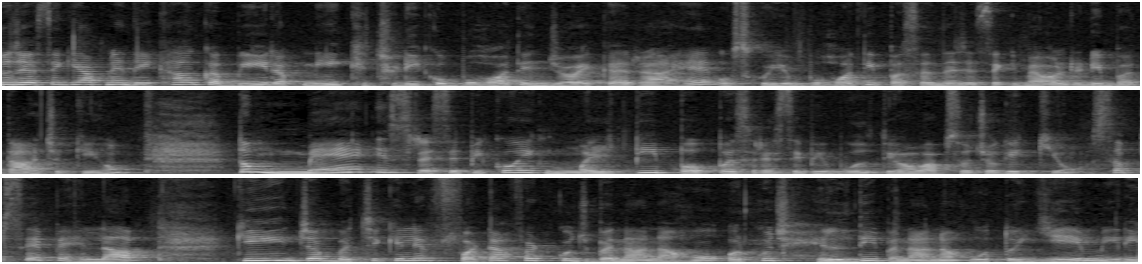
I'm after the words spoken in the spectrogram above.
तो जैसे कि आपने देखा, कबीर अपनी खिचड़ी को बहुत इन्जॉय कर रहा है, उसको ये बहुत ही पसंद है, जैसे कि मैं ऑलरेडी बता चुकी हूँ। तो मैं इस रेसिपी को एक मल्टीपर्पज़ रेसिपी बोलती हूँ, अब आप सोचोगे क्यों? सबसे पहला कि जब बच्चे के लिए फटाफट कुछ बनाना हो और कुछ हेल्दी बनाना हो तो ये मेरी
